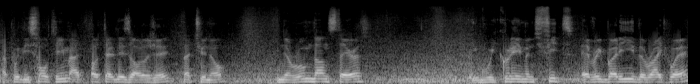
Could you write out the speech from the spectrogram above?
I put this whole team at Hotel des Horlogers, that you know, in a room downstairs. We couldn't even fit everybody the right way.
